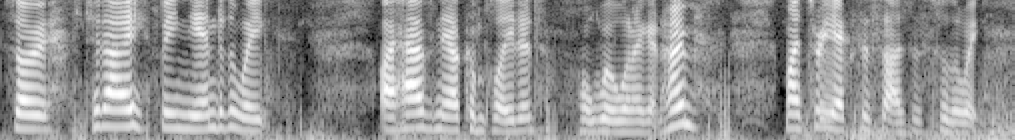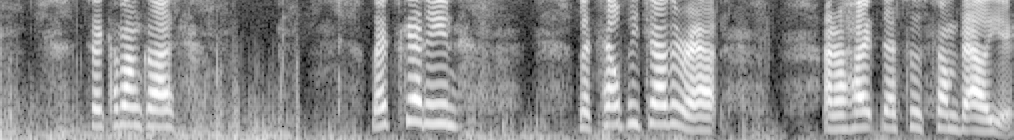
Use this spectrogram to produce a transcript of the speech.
So, today being the end of the week, I have now completed, or will when I get home, my three exercises for the week. So, come on, guys, let's get in, let's help each other out, and I hope that's of some value.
